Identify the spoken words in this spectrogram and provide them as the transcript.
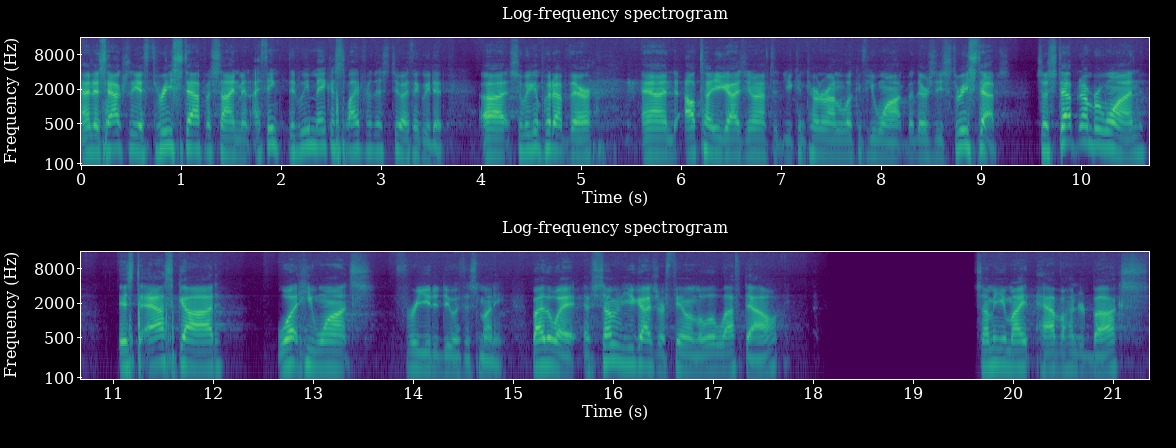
And it's actually a three step assignment. I think, did we make a slide for this too? I think we did. Uh, so we can put up there. And I'll tell you guys, you don't have to, you can turn around and look if you want, but there's these three steps. So step number one is to ask God what he wants for you to do with this money. By the way, if some of you guys are feeling a little left out, some of you might have a 100 bucks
